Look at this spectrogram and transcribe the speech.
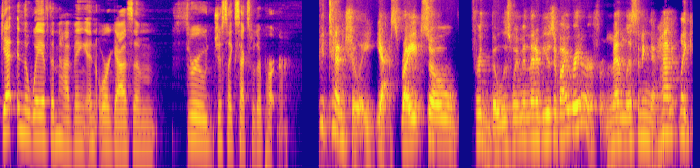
get in the way of them having an orgasm through just like sex with their partner? Potentially, yes, right? So for those women that have used a vibrator or for men listening that haven't, like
